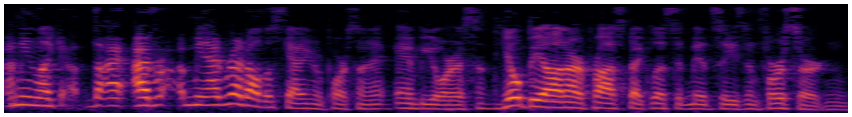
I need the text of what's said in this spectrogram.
I mean, like, I, I've, I mean, I read all the scouting reports on Ambioris, and he'll be on our prospect list at midseason for certain.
